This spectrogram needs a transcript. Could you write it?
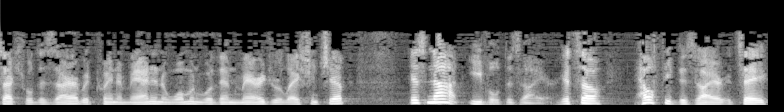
sexual desire between a man and a woman within marriage relationship is not evil desire. It's a healthy desire. It's a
